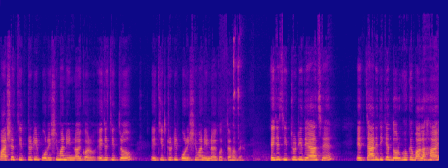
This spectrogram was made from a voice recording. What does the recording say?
পাশের চিত্রটির পরিসীমা নির্ণয় করো। এই যে চিত্র, এই চিত্রটির পরিসীমা নির্ণয় করতে হবে। এই যে চিত্রটি দেয়া আছে, এর চারিদিকের দৈর্ঘ্যকে বলা হয়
